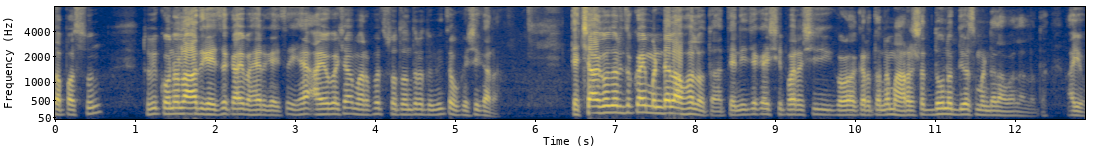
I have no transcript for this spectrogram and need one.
तपासून तुम्ही कोणाला आत घ्यायचं काय बाहेर घ्यायचं ह्या आयोगाच्या मार्फत स्वतंत्र तुम्ही चौकशी करा. त्याच्या अगोदर जो काही मंडल अहवाल होता त्यांनी जे काही शिफारशी गोळा करताना महाराष्ट्रात दोनच दिवस मंडल अहवाल आला होता आयोग.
